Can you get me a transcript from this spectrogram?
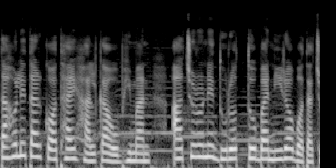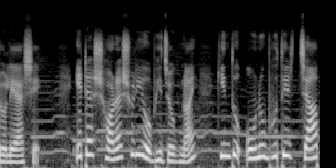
তাহলে তার কথায় হালকা অভিমান, আচরণে দূরত্ব বা নীরবতা চলে আসে। এটা সরাসরি অভিযোগ নয়, কিন্তু অনুভূতির চাপ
